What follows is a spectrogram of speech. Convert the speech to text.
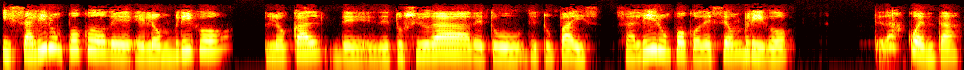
y salir un poco del ombligo local de, tu ciudad, de tu, de tu país, salir un poco de ese ombligo, te das cuenta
